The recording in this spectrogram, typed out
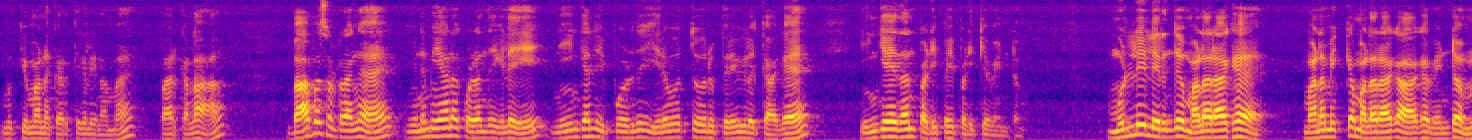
முக்கியமான கருத்துக்களை நம்ம பார்க்கலாம். பாபா சொல்கிறாங்க இனிமையான குழந்தைகளே நீங்கள் இப்பொழுது இருபத்தோரு பிரிவுகளுக்காக இங்கே தான் படிப்பை படிக்க வேண்டும். முள்ளிலிருந்து மலராக மனமிக்க மலராக ஆக வேண்டும்.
